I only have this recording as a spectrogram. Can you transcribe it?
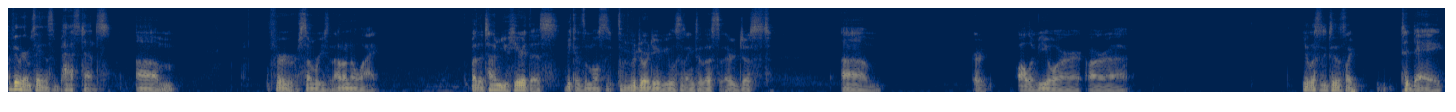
I feel like I'm saying this in past tense. Um, for some reason. I don't know why by the time you hear this, because the most the majority of you listening to this are just um or all of you are are uh you're listening to this like today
